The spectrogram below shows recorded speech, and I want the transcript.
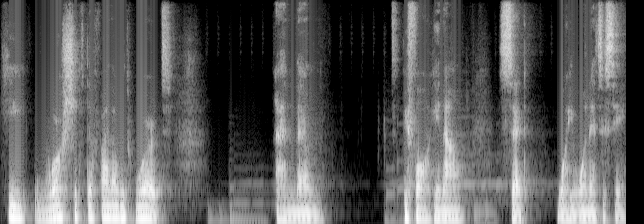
He worshipped the Father with words. And um, before he now said what he wanted to say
